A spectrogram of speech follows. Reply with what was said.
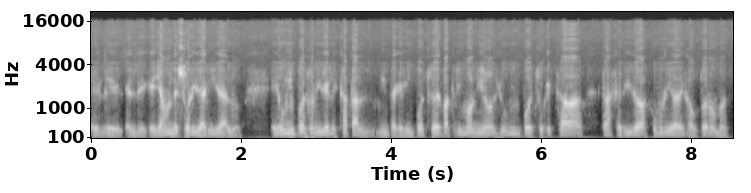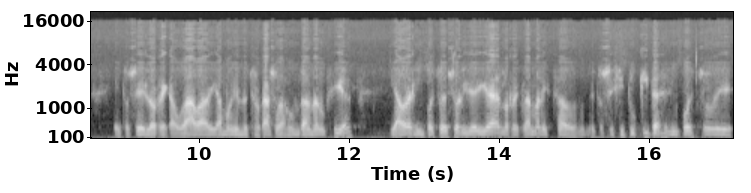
el, de, que llaman de solidaridad, ¿no? es un impuesto a nivel estatal, mientras que el impuesto de patrimonio es un impuesto que estaba transferido a las comunidades autónomas. Entonces lo recaudaba, digamos, en nuestro caso, la Junta de Andalucía, y ahora el impuesto de solidaridad lo reclama el Estado. Entonces, si tú quitas el impuesto de,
